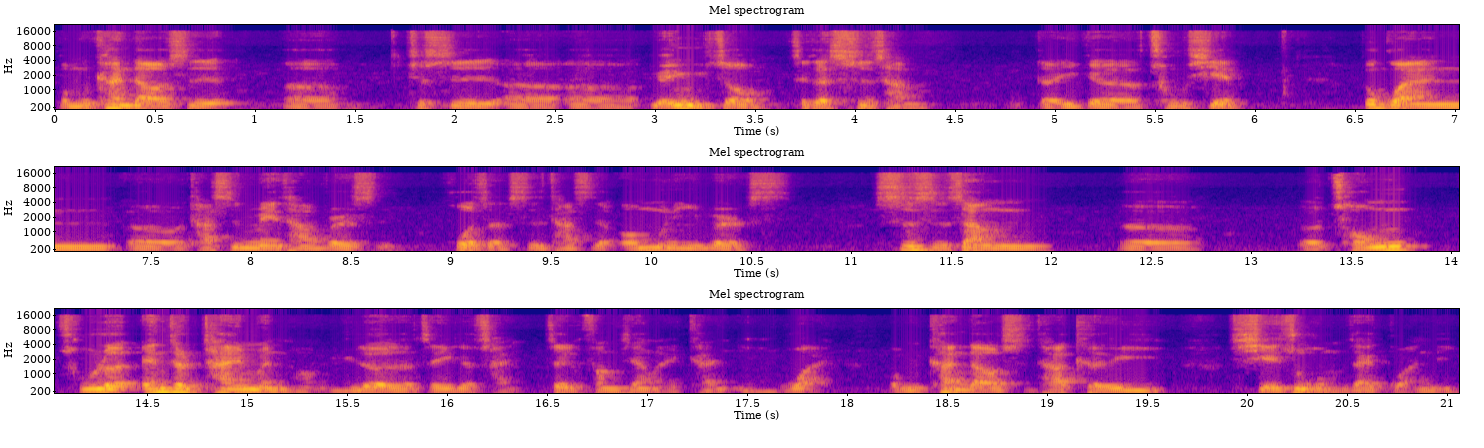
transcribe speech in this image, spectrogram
我们看到是呃，就是呃呃元宇宙这个市场的一个出现，不管呃它是 metaverse 或者是它是 omniverse，事实上呃呃从除了 entertainment 哈娱乐的这个产这个方向来看以外，我们看到是它可以协助我们在管理，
